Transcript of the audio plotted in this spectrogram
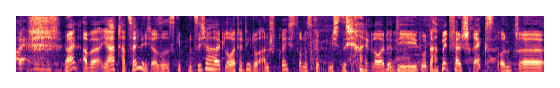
nein, aber ja, tatsächlich. Also es gibt mit Sicherheit Leute, die du ansprichst und es gibt mit Sicherheit Leute, die du damit verschreckst und äh,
